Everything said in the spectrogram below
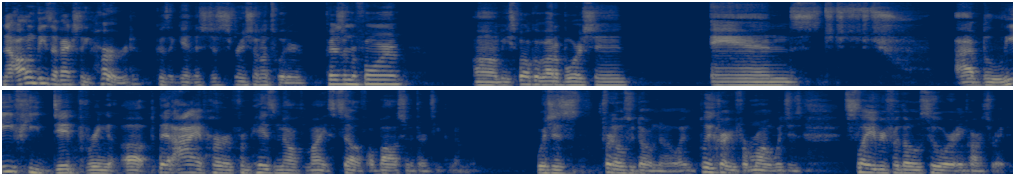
now, all of these I've actually heard because again, it's just a screenshot on Twitter. Prison reform. Um, he spoke about abortion, and I believe he did bring up that I have heard from his mouth myself abolishing the 13th Amendment, which is, for those who don't know, and please correct me if I'm wrong, which is slavery for those who are incarcerated.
